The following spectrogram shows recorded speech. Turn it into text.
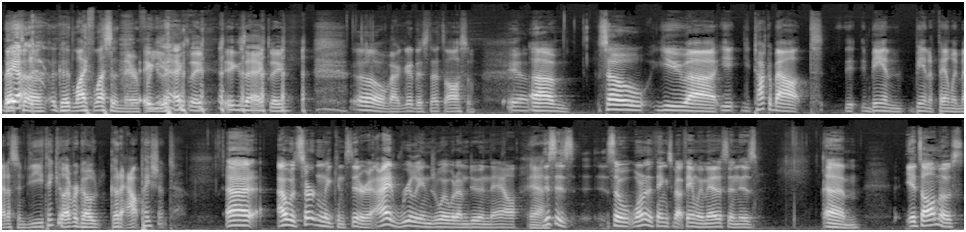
That's Yeah. a, a good life lesson there for you. Exactly. exactly. Oh my goodness, that's awesome. Yeah. Um, so you, uh, you you talk about being being a family medicine. Do you think you'll ever go go to outpatient? Uh, I would certainly consider it. I really enjoy what I'm doing now. Yeah. This is so one of the things about family medicine is, um, it's almost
